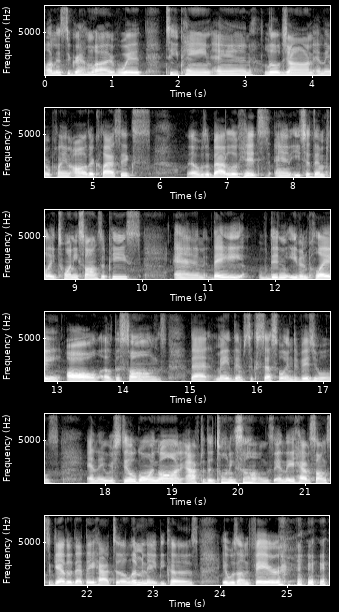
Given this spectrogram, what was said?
on Instagram Live with T Pain and Lil Jon, and they were playing all their classics. It was a battle of hits, and each of them played 20 songs apiece. And they didn't even play all of the songs that made them successful individuals. And they were still going on after the 20 songs. And they have songs together that they had to eliminate because it was unfair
